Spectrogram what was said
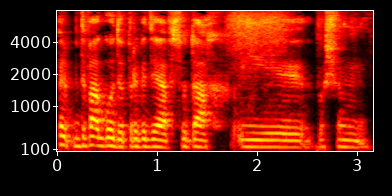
два года проведя в судах и, в общем,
